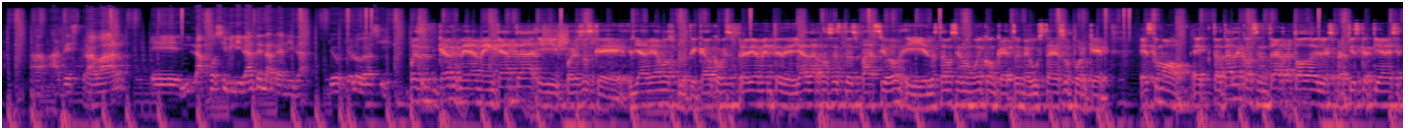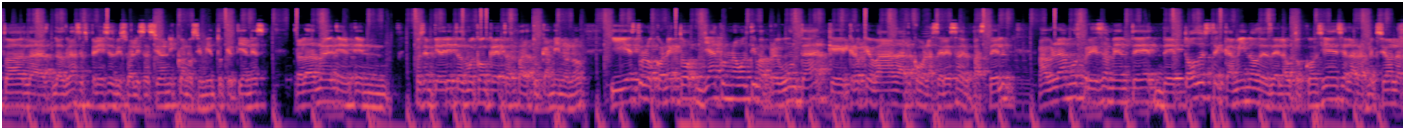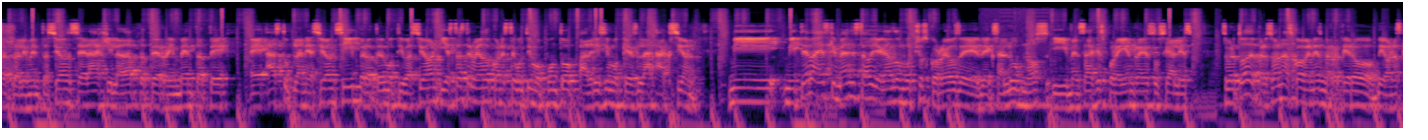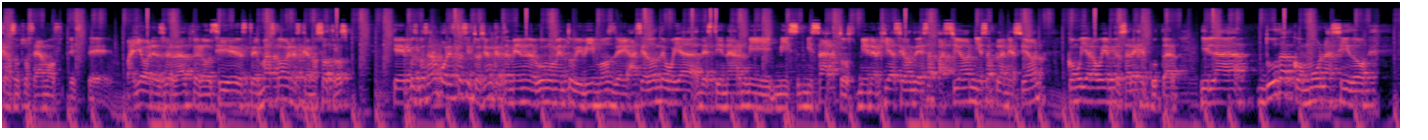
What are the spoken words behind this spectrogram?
destrabar eh, la posibilidad de la realidad. Yo, lo veo así. Pues mira, me encanta y por eso es que ya habíamos platicado como dices previamente de ya darnos este espacio y lo estamos haciendo muy concreto y me gusta eso porque es como eh, tratar de concentrar todo el expertise que tienes y todas las, grandes experiencias, visualización y conocimiento que tienes, trasladarlo en, pues en piedritas muy concretas para tu camino, ¿no? Y esto lo conecto ya con una última pregunta que creo que va a dar como la cereza del pastel. Hablamos precisamente de todo este camino desde la autoconciencia, la reflexión, la retroalimentación, ser ágil, adáptate, reinvéntate, eh, haz tu planeación, sí, pero ten motivación y estás terminando con este último punto padrísimo que es la acción. Mi, mi tema es que me han estado llegando muchos correos de, de exalumnos y mensajes por ahí en redes sociales sobre todo de personas jóvenes, me refiero, digo, no es que nosotros seamos este, mayores, ¿verdad? Pero sí este, más jóvenes que nosotros, que pues pasaron por esta situación que también en algún momento vivimos de hacia dónde voy a destinar mis, mis actos, mi energía, hacia dónde, esa pasión y esa planeación, cómo ya la voy a empezar a ejecutar. Y la duda común ha sido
